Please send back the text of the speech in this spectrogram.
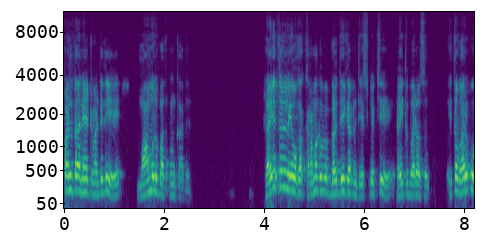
పంట అనేటువంటిది మామూలు పథకం కాదు. రైతుల్ని ఒక క్రమబద్ధీకరణ తీసుకొచ్చి రైతు భరోసా ఇంతవరకు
